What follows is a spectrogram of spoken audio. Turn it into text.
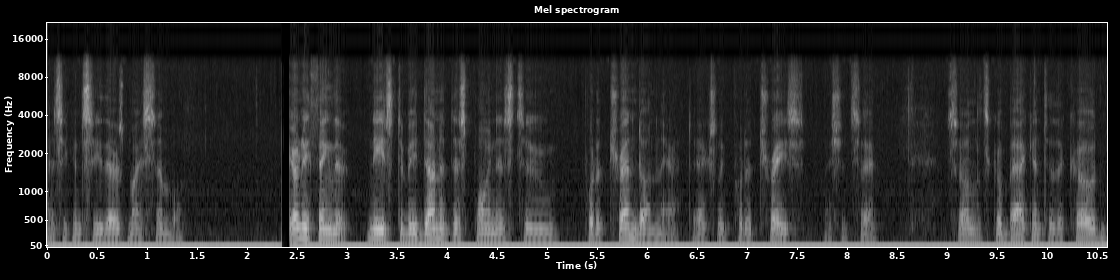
As you can see there's my symbol. The only thing that needs to be done at this point is to put a trend on there, to actually put a trace I should say. So let's go back into the code.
